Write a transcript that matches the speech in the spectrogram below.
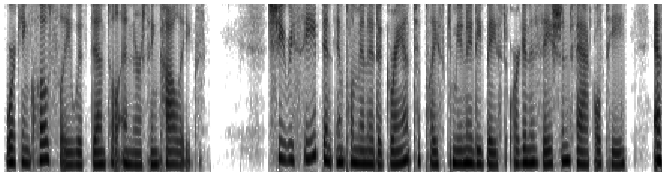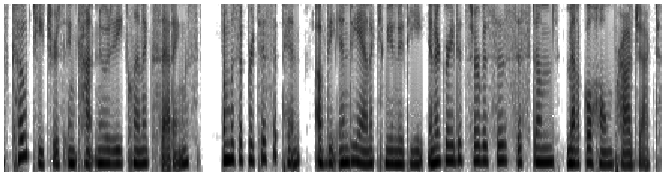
working closely with dental and nursing colleagues. She received and implemented a grant to place community based organization faculty as co teachers in continuity clinic settings and was a participant of the Indiana Community Integrated Services Systems Medical Home Project.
